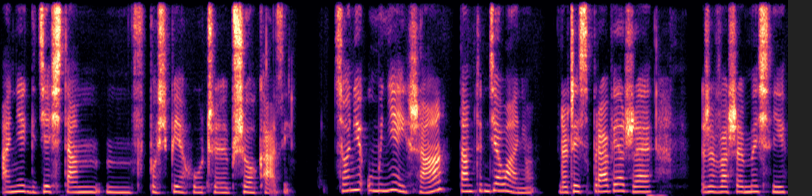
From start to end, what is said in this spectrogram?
a nie gdzieś tam mm, w pośpiechu czy przy okazji. Co nie umniejsza tamtym działaniu, raczej sprawia, że że wasze myśli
